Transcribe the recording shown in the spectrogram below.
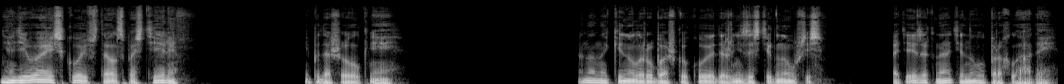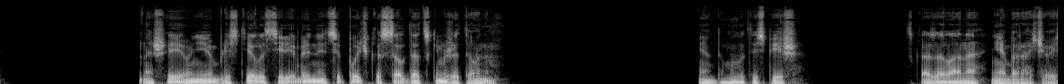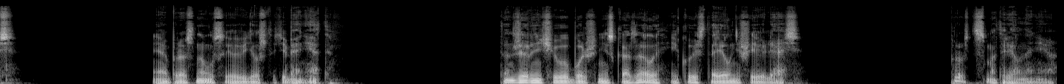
Не одеваясь, Кой встал с постели и подошел к ней. Она накинула рубашку Коя, даже не застегнувшись, хотя из окна тянула прохладой. На шее у нее блестела серебряная цепочка с солдатским жетоном. «Я думала, ты спишь», — сказала она, не оборачиваясь. Я проснулся и увидел, что тебя нет. Танжер ничего больше не сказала, и Кой стоял, не шевелясь. Просто смотрел на нее.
